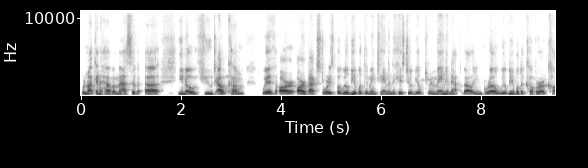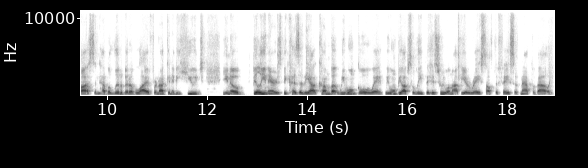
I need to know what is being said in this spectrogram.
we're not going to have a massive, uh, you know, huge outcome with our our backstories, but we'll be able to maintain in the history, we'll be able to remain in Napa Valley and grow. We'll be able to cover our costs and have a little bit of life. We're not going to be huge, you know, billionaires because of the outcome, but we won't go away. We won't be obsolete. The history will not be erased off the face of Napa Valley.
